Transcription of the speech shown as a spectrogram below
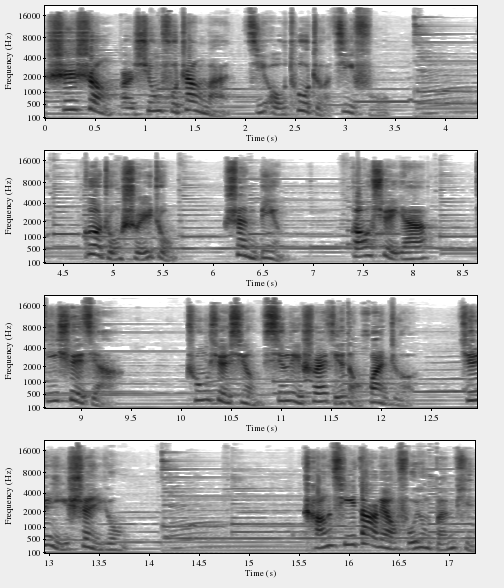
湿盛而胸腹胀满及呕吐者忌服。各种水肿、肾病、高血压、低血钾、充血性心力衰竭等患者均宜慎用。长期大量服用本品，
